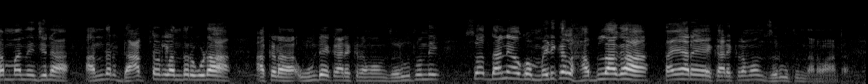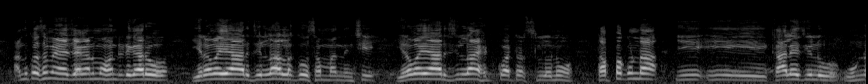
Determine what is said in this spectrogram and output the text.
సంబంధించిన అందరు డాక్టర్లందరూ కూడా అక్కడ ఉండే కార్యక్రమం జరుగుతుంది. సో దాన్ని ఒక మెడికల్ హబ్ లాగా తయారయ్యే కార్యక్రమం జరుగుతుంది అనమాట అందుకోసమే జగన్మోహన్ రెడ్డి గారు ఇరవై ఆరు జిల్లాలకు సంబంధించి ఇరవై ఆరు జిల్లా హెడ్ క్వార్టర్స్లోనూ తప్పకుండా ఈ ఈ కాలేజీలు ఉన్న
